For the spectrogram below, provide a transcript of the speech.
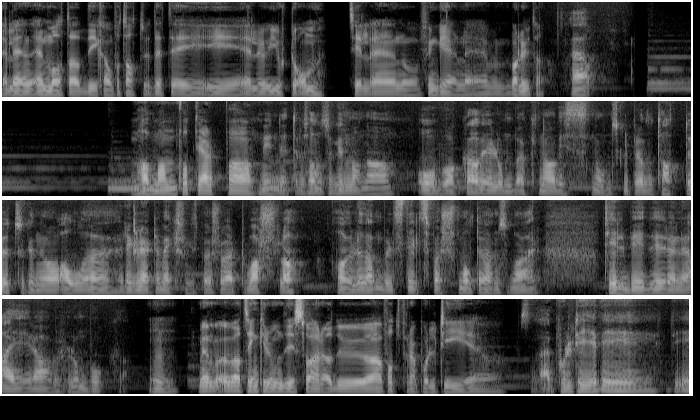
eller en, en måte at de kan få tatt ut dette i, eller gjort det om til eh, noe fungerende valuta. Ja. Hadde man fått hjelp av myndigheter, og sånn, så kunne man ha overvåka de lommebøkene. Og hvis noen skulle prøvd å tatt ut, så kunne jo alle regulerte vekslingsbørser vært varsla. Da ville de blitt stilt spørsmål til hvem som er tilbyder eller eier av lommebok. Mm. Men hva, hva tenker du om de svara du har fått fra politiet? Og... Nei, politiet de, de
